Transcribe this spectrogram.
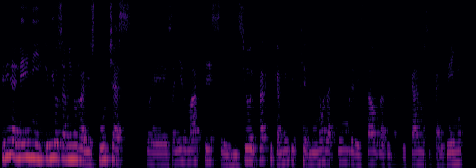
Querida Eleni, queridos amigos radioescuchas, pues ayer martes se inició y prácticamente terminó la cumbre de estados latinoamericanos y caribeños,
